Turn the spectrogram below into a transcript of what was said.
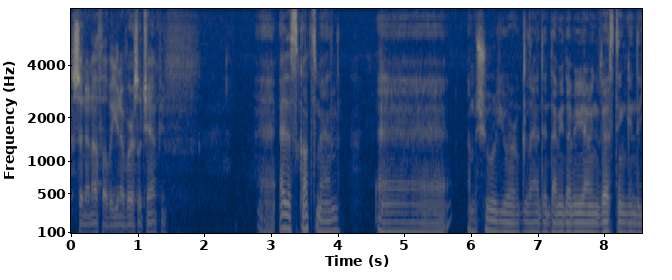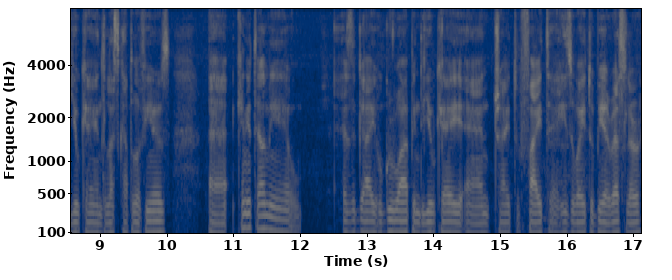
soon enough I'll be Universal Champion. Uh, as a Scotsman, uh, I'm sure you're glad that WWE are investing in the UK in the last couple of years. Uh, can you tell me, as a guy who grew up in the UK and tried to fight uh, his way to be a wrestler,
